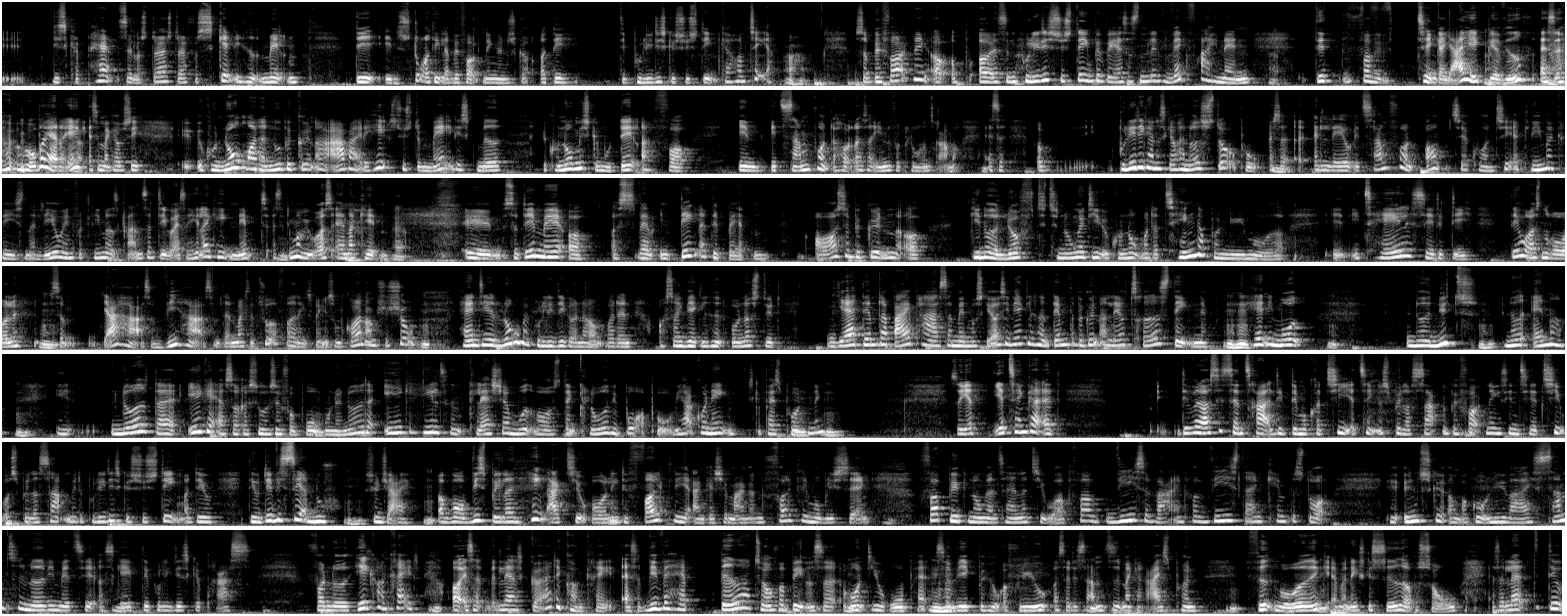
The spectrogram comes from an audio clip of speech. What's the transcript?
diskrepans eller større større forskellighed mellem det en stor del af befolkningen ønsker, og det det politiske system kan håndtere. Aha. Så befolkning og, og, og sådan politisk system bevæger sig sådan lidt væk fra hinanden. Ja. Det for, tænker jeg ikke bliver ved. Altså, håber jeg da ikke. Altså, man kan jo se økonomer, der nu begynder at arbejde helt systematisk med økonomiske modeller for en, et samfund, der holder sig inden for klodens rammer. Altså, og politikerne skal jo have noget at stå på. Altså at lave et samfund om til at kunne håndtere klimakrisen og leve inden for klimaets grænser, det er jo altså heller ikke helt nemt. Altså det må vi jo også anerkende. Ja. Øh, så det med at, at være en del af debatten, og også begynde at give noget luft til nogle af de økonomer, der tænker på nye måder, i tale sætte det, det er jo også en rolle, mm. som jeg har, som vi har, som Danmarks Naturfredningsforening, som grøn organisation, mm. have en dialog med politikerne om, hvordan, og så i virkeligheden understøtte, ja, dem der bypasser, men måske også i virkeligheden dem, der begynder at lave trædestenene mm-hmm. hen imod mm. noget nyt, mm-hmm. noget andet. Mm-hmm. Noget, der ikke er så ressourceforbrugende, noget, der ikke hele tiden clasher mod vores, den klode, vi bor på. Vi har kun én, vi skal passe på mm-hmm. den. Ikke? Så jeg, jeg tænker, at det er vel også centralt i demokrati, at tingene spiller sammen, befolkningens initiativer spiller sammen med det politiske system, og det er jo det, er jo det vi ser nu, mm-hmm. synes jeg, og hvor vi spiller en helt aktiv rolle mm. i det folkelige engagement og den folkelige mobilisering, for at bygge nogle alternativer op, for at vise vejen, for at vise, at der er en kæmpe stor øh, ønske om at gå nye veje, samtidig med, at vi er med til at skabe det politiske pres for noget helt konkret. Og altså, lad os gøre det konkret. Altså, vi vil have bedre togforbindelser rundt i Europa, mm-hmm. så vi ikke behøver at flyve, og så det samtidig, man kan rejse på en fed måde, ikke? at man ikke skal sidde op og sove. Altså, lad, det, det, er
